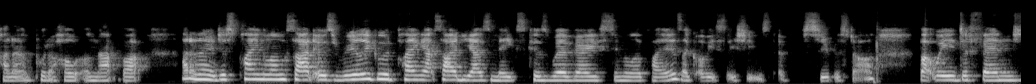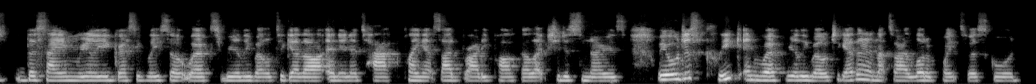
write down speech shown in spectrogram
kind of put a halt on that. But I don't know, just playing alongside, it was really good playing outside Yaz Meakes because we're very similar players. Like, obviously, she's a superstar, but we defend the same really aggressively. So it works really well together. And in attack, playing outside Bridie Parker, like, she just knows we all just click and work really well together. And that's why a lot of points were scored.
